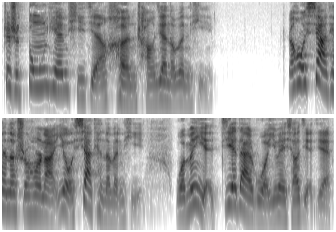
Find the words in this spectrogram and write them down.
这是冬天体检很常见的问题。然后夏天的时候呢，也有夏天的问题。我们也接待过一位小姐姐，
